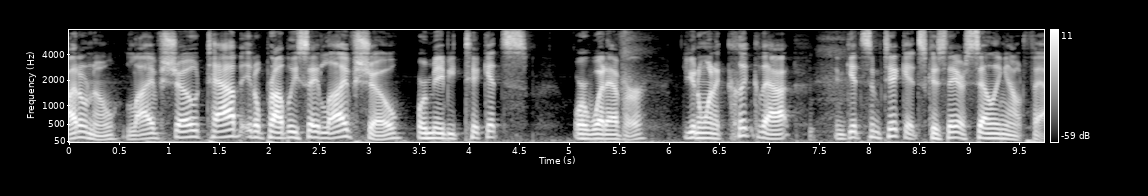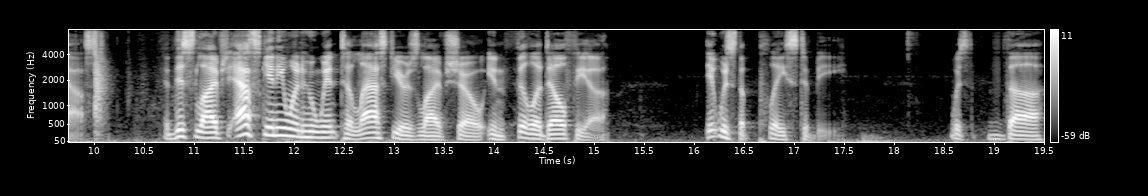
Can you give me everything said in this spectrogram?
I don't know, live show tab. It'll probably say live show or maybe tickets or whatever. You're going to want to click that and get some tickets cuz they are selling out fast. This live ask anyone who went to last year's live show in Philadelphia. It was the place to be. It was the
